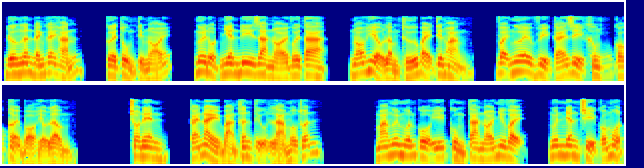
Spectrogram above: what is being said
Đường lân đánh gây hắn, cười tủm tìm nói, ngươi đột nhiên đi ra nói với ta, nó hiểu lầm thứ bảy tiên hoàng, vậy ngươi vì cái gì không có cởi bỏ hiểu lầm? Cho nên, cái này bản thân tựu là mâu thuẫn. Mà ngươi muốn cố ý cùng ta nói như vậy, nguyên nhân chỉ có một,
